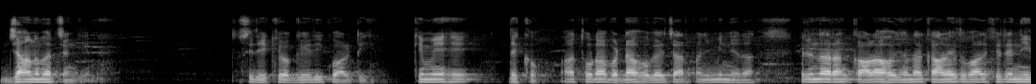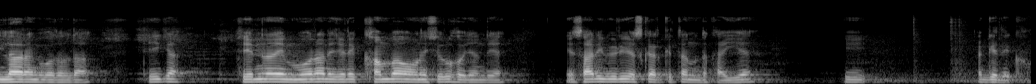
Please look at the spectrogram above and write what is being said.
ਜਾਨਵਰ ਚੰਗੇ ਨੇ। ਤੁਸੀਂ ਦੇਖਿਓ ਅੱਗੇ ਇਹਦੀ ਕੁਆਲਿਟੀ ਕਿਵੇਂ ਇਹ ਦੇਖੋ ਆ ਥੋੜਾ ਵੱਡਾ ਹੋ ਗਿਆ 4-5 ਮਹੀਨੇ ਦਾ, ਫਿਰ ਇਹਦਾ ਰੰਗ ਕਾਲਾ ਹੋ ਜਾਂਦਾ, ਕਾਲੇ ਤੋਂ ਬਾਅਦ ਫਿਰ ਇਹ ਨੀਲਾ ਰੰਗ ਬਦਲਦਾ, ਠੀਕ ਆ? ਫਿਰ ਇਹਨਾਂ ਦੇ ਮੋਹਰਾਂ ਦੇ ਜਿਹੜੇ ਖੰਭ ਆਉਣੇ ਸ਼ੁਰੂ ਹੋ ਜਾਂਦੇ ਆ। ਇਹ ਸਾਰੀ ਵੀਡੀਓ ਇਸ ਕਰਕੇ ਤੁਹਾਨੂੰ ਦਿਖਾਈ ਹੈ ਕਿ ਅੱਗੇ ਦੇਖੋ।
